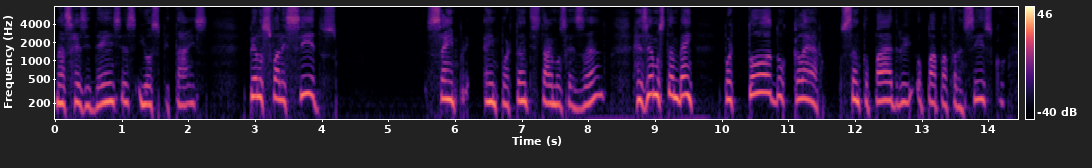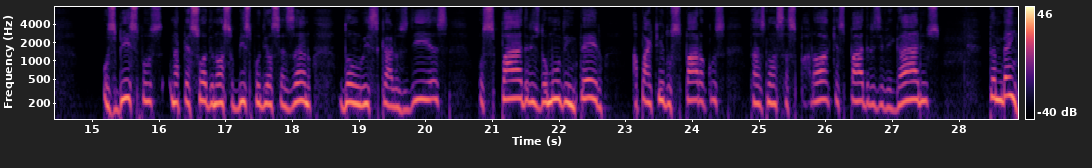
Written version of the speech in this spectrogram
nas residências e hospitais, pelos falecidos. Sempre é importante estarmos rezando. Rezemos também por todo o clero, o Santo Padre, o Papa Francisco, os bispos, na pessoa de nosso bispo diocesano, Dom Luiz Carlos Dias, os padres do mundo inteiro, a partir dos párocos das nossas paróquias, padres e vigários, também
